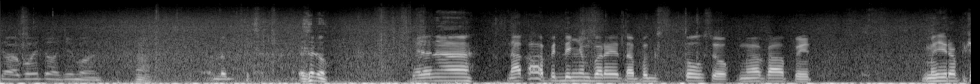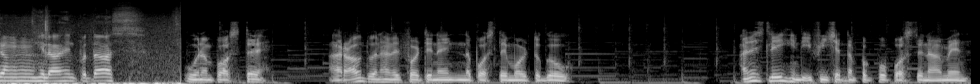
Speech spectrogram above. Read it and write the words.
Habang ito, Jimon. Ang lagkit. Ayun o. Kaya na nakakapit din yung bareta. Pag tusok, nakakapit. Mahirap siyang hilahin pataas. Unang poste. Around 149 na poste more to go. Honestly, hindi efficient ang pagpuposte namin.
